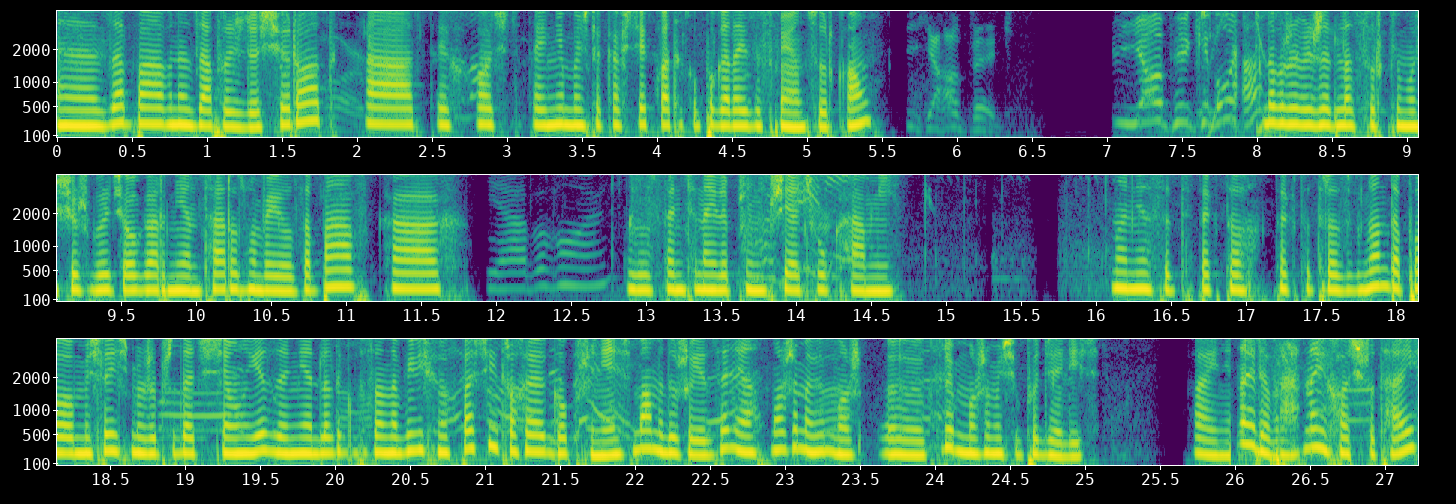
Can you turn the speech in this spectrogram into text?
E, zabawne, zaproś do środka. Ty chodź tutaj, nie bądź taka wściekła, tylko pogadaj ze swoją córką. Dobrze wiesz, że dla córki musisz być ogarnięta. Rozmawiaj o zabawkach. Zostańcie najlepszymi przyjaciółkami. No niestety, tak to, tak to teraz wygląda. Pomyśleliśmy, że przyda ci się jedzenie, dlatego postanowiliśmy wpaść i trochę go przynieść. Mamy dużo jedzenia, możemy, moż, y, którym możemy się podzielić. Fajnie. No i dobra, no i chodź tutaj.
